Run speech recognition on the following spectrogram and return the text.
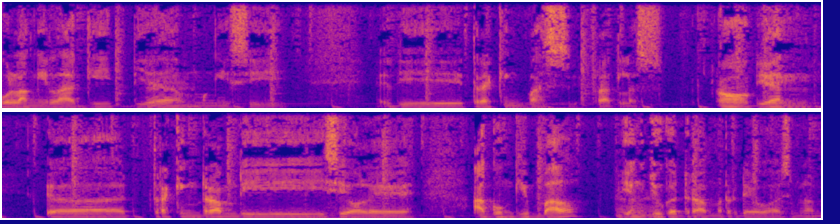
ulangi lagi dia mengisi eh, di tracking bass fretless. Oke. Kemudian eh, tracking drum diisi oleh Agung Gimbal yang juga drummer Dewa 19.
